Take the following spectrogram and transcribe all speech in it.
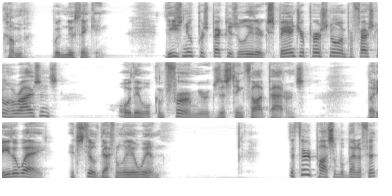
come with new thinking. These new perspectives will either expand your personal and professional horizons or they will confirm your existing thought patterns. But either way, it's still definitely a win. The third possible benefit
